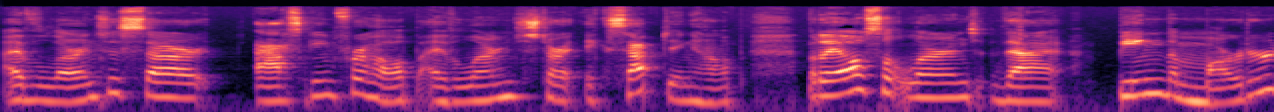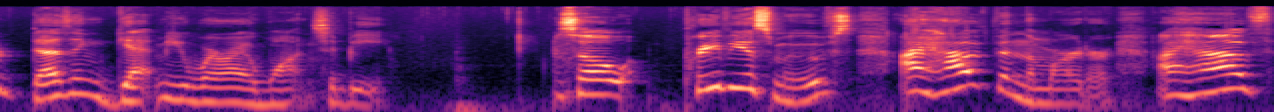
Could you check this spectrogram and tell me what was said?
i've learned to start asking for help. I've learned to start accepting help but i also learned that being the martyr doesn't get me where i want to be. So previous moves, I have been the martyr. I have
